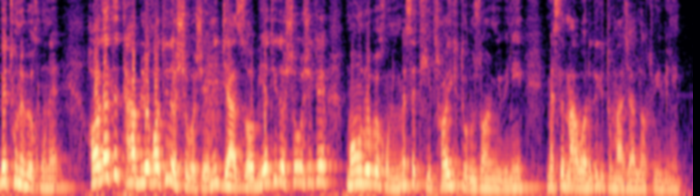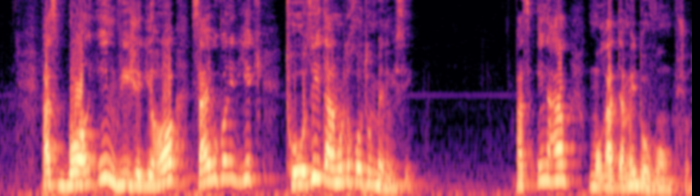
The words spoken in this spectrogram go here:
بتونه بخونه. حالت تبلیغاتی داشته باشه یعنی جذابیتی داشته باشه که ما اون رو بخونیم. مثل تیترهایی که تو روزنامه می‌بینیم مثل مواردی که تو مجلات می‌بینیم پس با این ویژگی ها سعی بکنید یک توضیح در مورد خودتون بنویسید پس این هم مقدمه دوم شد.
